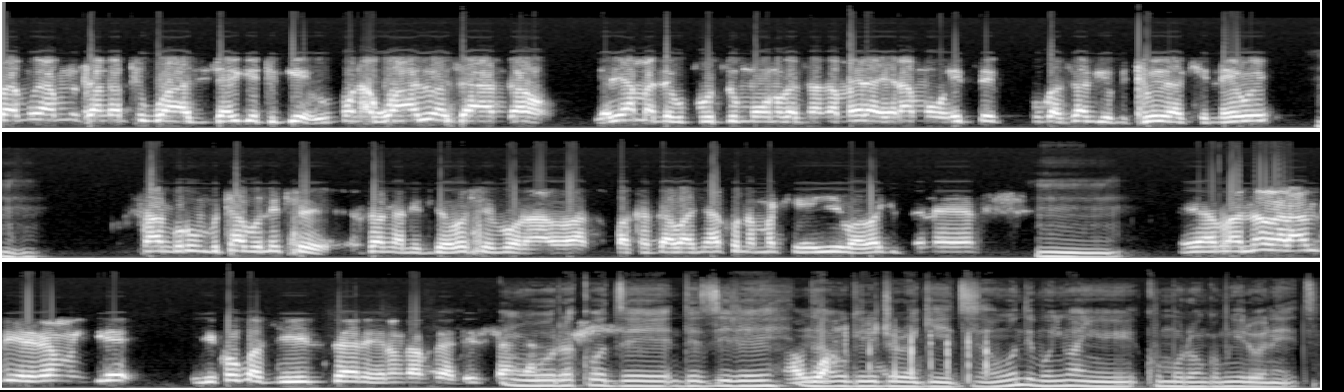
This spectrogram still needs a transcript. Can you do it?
bamwe bamwe usanga turwazije ariko tuge umuntu agwaze ugasanga yari yamaze kuvuza umuntu ugasanga amahera yaramuheze ugasanga iyo mituweli irakenewe. Usanga urumva utabonetse usanga ntibyoroshe bora bakagabanyako na makeyi baba bagize neza. Eh, abantu n'abarambiye rero mugire ibikorwa vyiza rero ngavuga disanga urakoze desire nawe ugira ijoro ryiza. Uwundi munywanyi ku murongo mwiriwe neza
